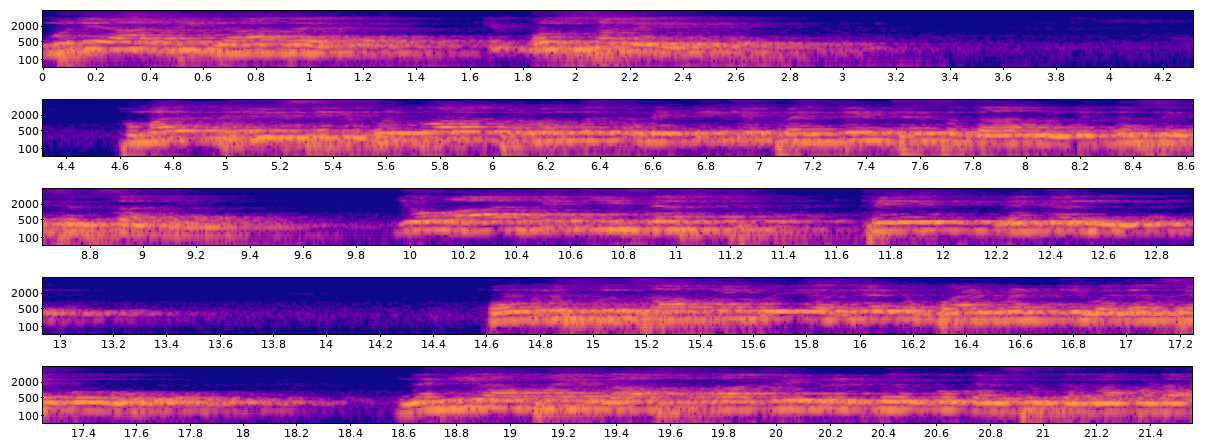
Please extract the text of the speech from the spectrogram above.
مجھے آج بھی یاد ہے کہ اس سمے ہمارے دلی سکھ گردوارا پربندھک کمیٹی کے پریزیڈنٹ تھے سردار منجندر سنگھ سرسا جی جو آج کے چیف گیسٹ تھے، لیکن ہوم منسپل صاحب کی کوئی ارجنٹ اپوائنٹمنٹ کی وجہ سے وہ نہیں آ پائے لاسٹ آخری منٹ میں ان کو کینسل کرنا پڑا۔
